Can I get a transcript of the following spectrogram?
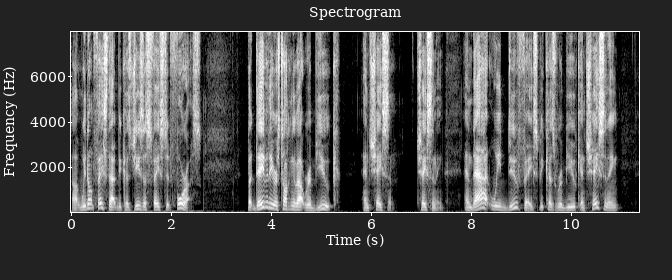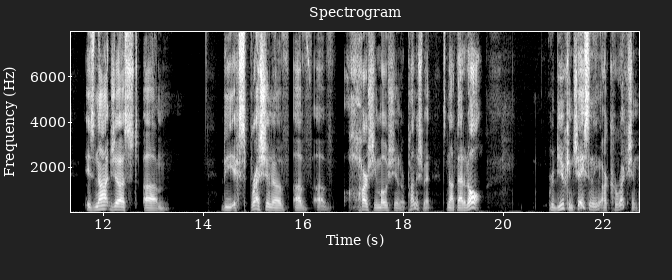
uh, we don't face that because Jesus faced it for us. But David here is talking about rebuke and chasten chastening. And that we do face because rebuke and chastening is not just um, the expression of, of, of harsh emotion or punishment. It's not that at all. Rebuke and chastening are correction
